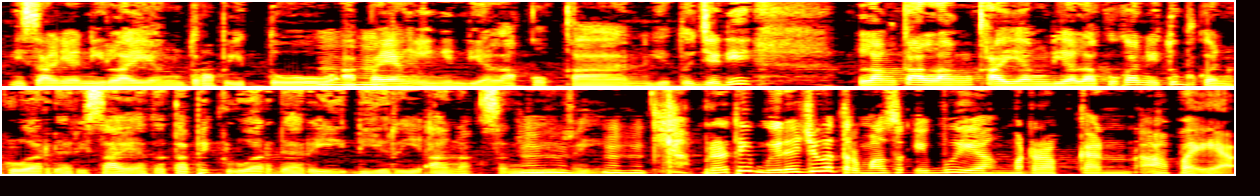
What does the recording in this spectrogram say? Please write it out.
misalnya nilai yang drop itu, Mhm. apa yang ingin dia lakukan gitu. Jadi langkah-langkah yang dia lakukan itu bukan keluar dari saya, tetapi keluar dari diri anak sendiri. Mhm, mhm. Berarti Bu Ida juga termasuk ibu yang menerapkan apa ya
